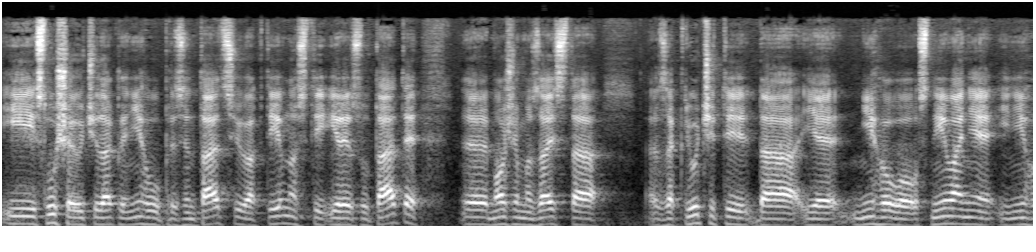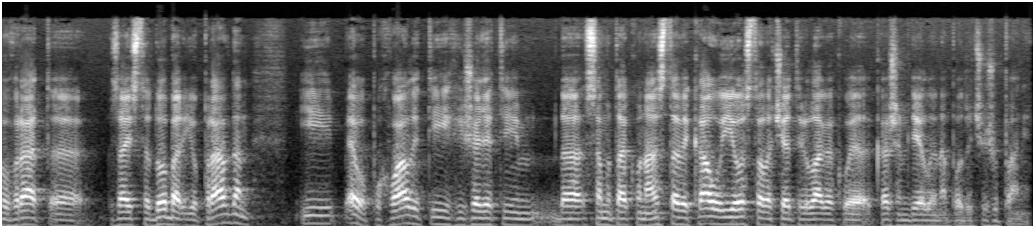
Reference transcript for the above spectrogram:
i slušajući dakle njihovu prezentaciju, aktivnosti i rezultate možemo zaista zaključiti da je njihovo osnivanje i njihov rad zaista dobar i opravdan i evo pohvaliti ih i željeti im da samo tako nastave kao i ostala četiri laga koja kažem djeluje na području Županije.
